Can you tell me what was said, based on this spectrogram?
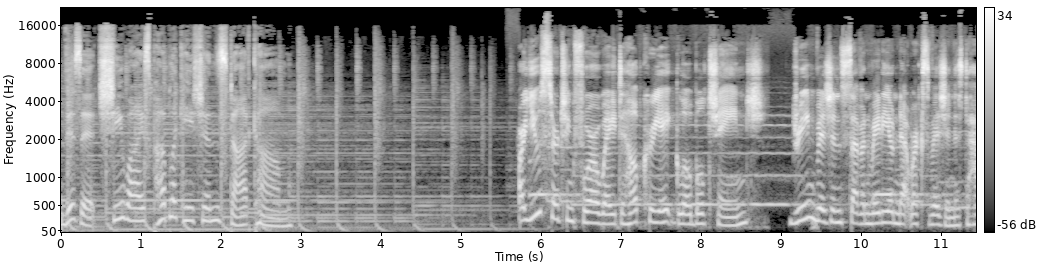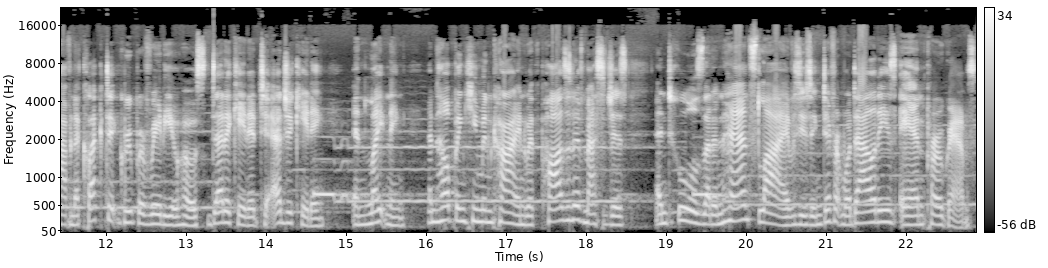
visit SheWisePublications.com. Are you searching for a way to help create global change? Dream Vision 7 Radio Network's vision is to have an eclectic group of radio hosts dedicated to educating, enlightening, and helping humankind with positive messages and tools that enhance lives using different modalities and programs.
